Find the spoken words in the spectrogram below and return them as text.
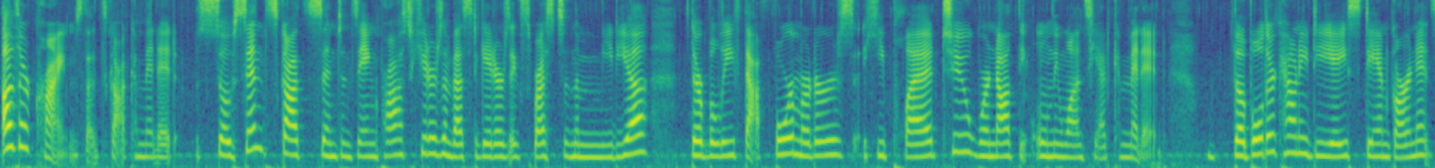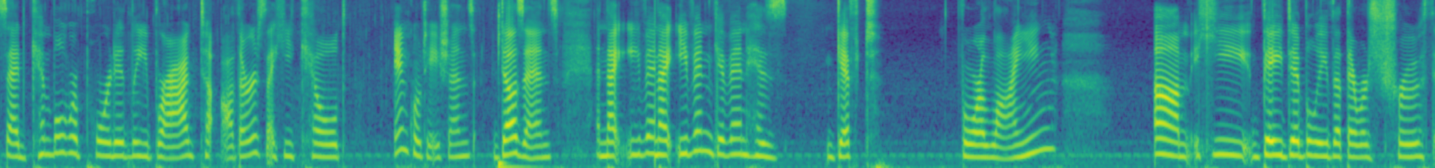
Other crimes that Scott committed. So, since Scott's sentencing, prosecutors investigators expressed to the media their belief that four murders he pled to were not the only ones he had committed. The Boulder County DA Stan Garnett said Kimball reportedly bragged to others that he killed, in quotations, dozens, and that even that even given his gift for lying, um, he they did believe that there was truth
